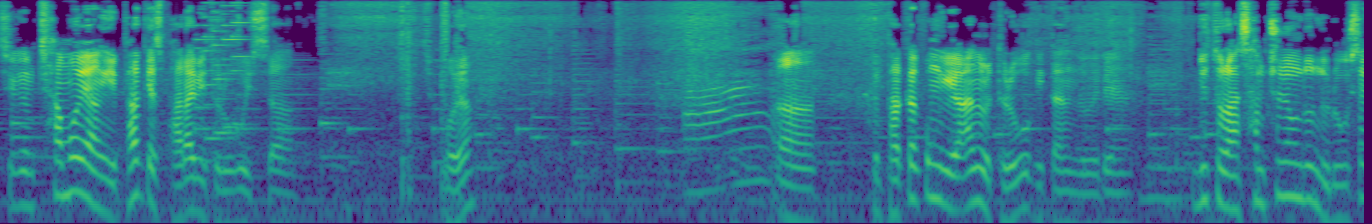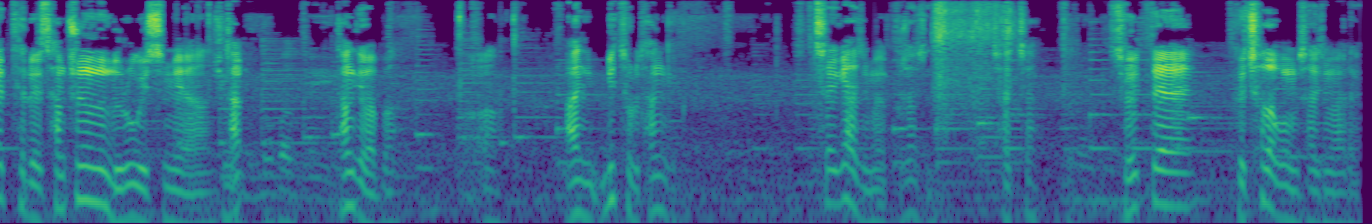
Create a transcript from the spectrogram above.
지금 차 모양이 밖에서 바람이 들어오고 있어 저 보여? 아, 어, 그 바깥 공기가 안으로 들어오고 있다는 거거든 밑으로 한 3초 정도 누르고 세트를 3초 정도 누르고 있으면 다, 당겨봐봐. 어, 아니 밑으로 당겨. 세게 하지 말고 부서진다 차차 절대 그 쳐다보면서 하지 말아요.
